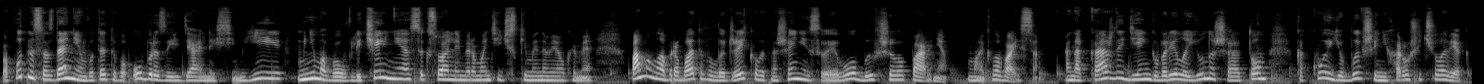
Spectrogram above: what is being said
Попутно созданием вот этого образа идеальной семьи, мнимого увлечения сексуальными романтическими намеками, Памела обрабатывала Джейка в отношении своего бывшего парня, Майкла Вайса. Она каждый день говорила юноше о том, какой ее бывший нехороший человек,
